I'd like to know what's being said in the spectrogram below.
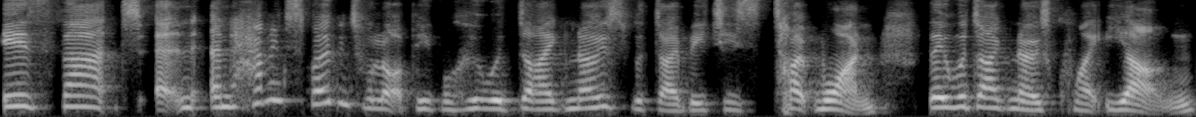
is that, and, and having spoken to a lot of people who were diagnosed with diabetes type 1, they were diagnosed quite young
